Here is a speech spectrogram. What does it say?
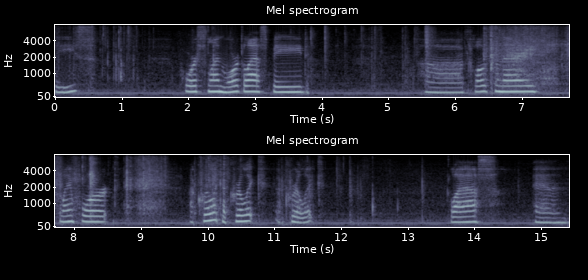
these. Porcelain, more glass bead. Uh, cloisonne, lampwork. Acrylic, acrylic, acrylic. Glass and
